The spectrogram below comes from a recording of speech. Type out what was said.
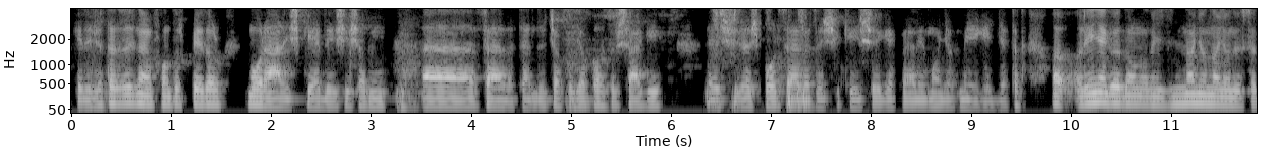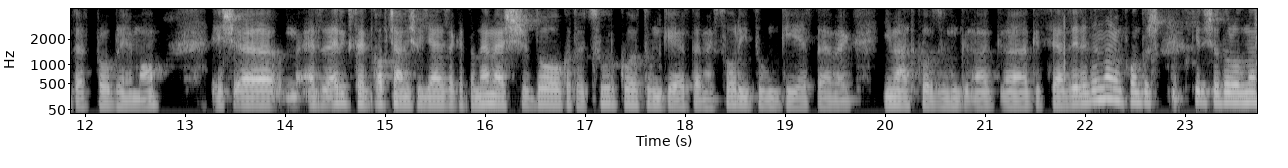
kérdés. Tehát ez egy nagyon fontos például morális kérdés is, ami uh, felvetendő, csak hogy a gazdasági és sportszervezési készségek mellé mondjak még egyet. Tehát a, a lényeg a dolog, hogy egy nagyon-nagyon összetett probléma, és ez Eriksen kapcsán is ugye ezeket a nemes dolgokat, hogy szurkoltunk érte, meg szorítunk érte, meg imádkozunk Krisztián ez egy nagyon fontos kérdés a dolognak,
